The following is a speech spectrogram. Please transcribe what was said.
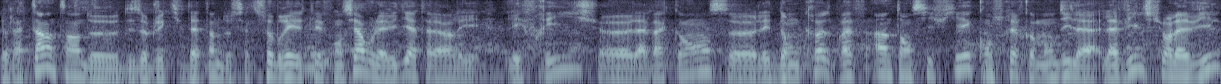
de l'atteinte, hein, des objectifs d'atteinte de cette sobriété foncière. Vous l'avez dit à travers les, friches, euh, la vacance, euh, les dents creuses, bref, intensifier, construire, comme on dit, la, ville sur la ville.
